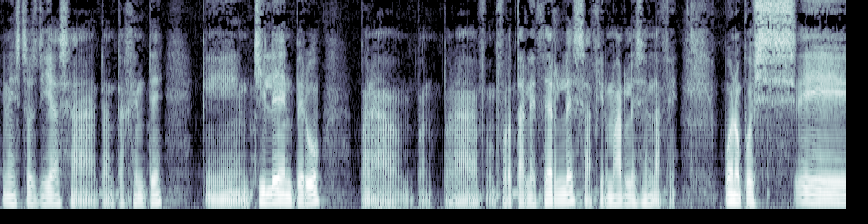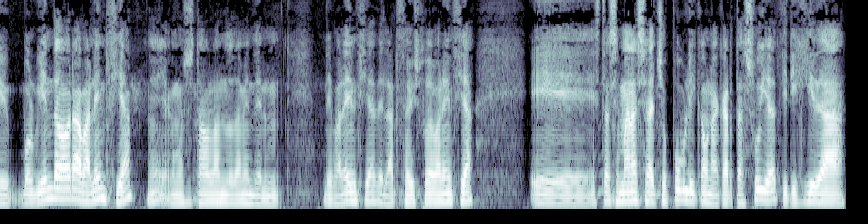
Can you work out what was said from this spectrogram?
en estos días a tanta gente que en Chile, en Perú, para, para fortalecerles, afirmarles en la fe. Bueno, pues eh, volviendo ahora a Valencia, ¿eh? ya que hemos estado hablando también de, Valencia, del arzobispo de Valencia, eh, esta semana se ha hecho pública una carta suya dirigida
